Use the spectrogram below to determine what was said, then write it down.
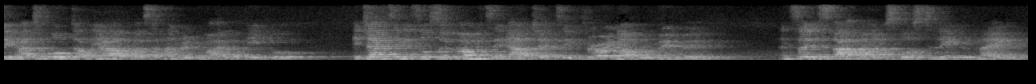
so had to walk down the aisle past a hundred and whatever people. Ejecting is also vomiting, abjecting, throwing up, removing. And so this fat man was forced to leave the plane,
